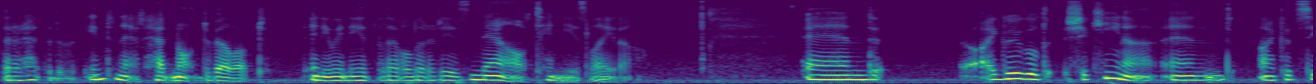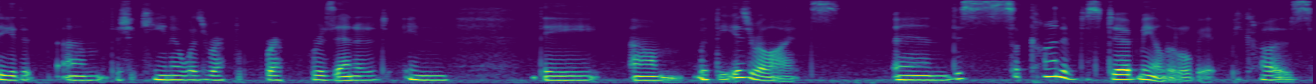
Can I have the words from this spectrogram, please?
that it had. The internet had not developed anywhere near the level that it is now, ten years later. And I googled Shekinah, and I could see that um, the Shekinah was rep- represented in the um, with the Israelites, and this kind of disturbed me a little bit because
